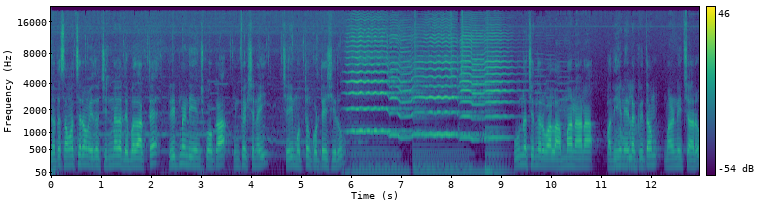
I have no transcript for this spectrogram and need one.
గత సంవత్సరం ఏదో చిన్నగా దెబ్బ తాకితే ట్రీట్మెంట్ చేయించుకోక ఇన్ఫెక్షన్ అయ్యి చేయి మొత్తం కొట్టేసిరు పూర్ణచందర్ వాళ్ళ అమ్మ నాన్న పదిహేనేళ్ళ క్రితం మరణించారు.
